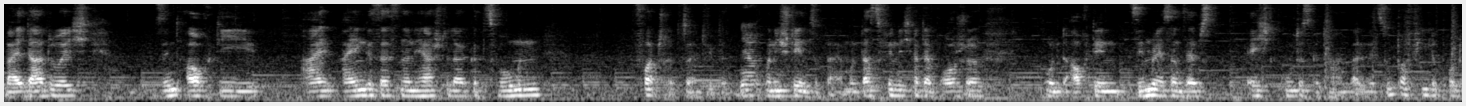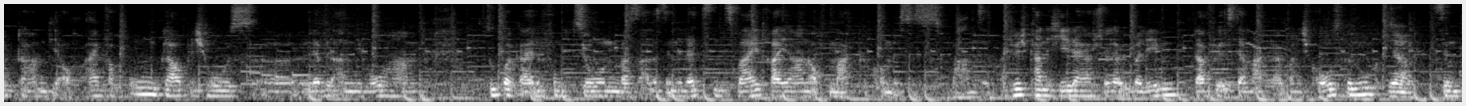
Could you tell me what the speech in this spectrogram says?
Weil dadurch sind auch die ein, eingesessenen Hersteller gezwungen, Fortschritt zu entwickeln ja. und nicht stehen zu bleiben. Und das finde ich hat der Branche und auch den Simracern selbst echt Gutes getan, weil wir super viele Produkte haben, die auch einfach unglaublich hohes äh, Level an Niveau haben. Super geile Funktionen, was alles in den letzten zwei, drei Jahren auf den Markt gekommen ist, ist Wahnsinn. Natürlich kann nicht jeder Hersteller überleben, dafür ist der Markt einfach nicht groß genug. Ja. Es sind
